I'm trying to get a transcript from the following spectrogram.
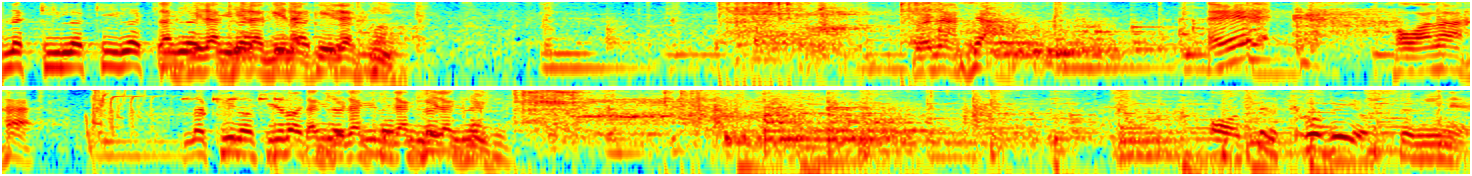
，lucky lucky lucky？lucky lucky lucky lucky lucky。转两下，哎，好玩了哈 lucky lucky！lucky lucky lucky lucky。哦，这个特别有声音哎。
